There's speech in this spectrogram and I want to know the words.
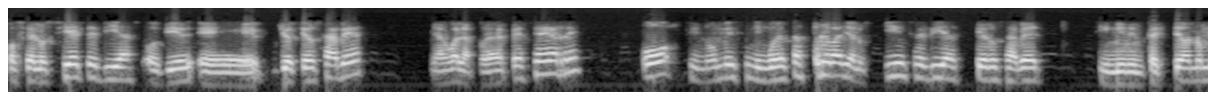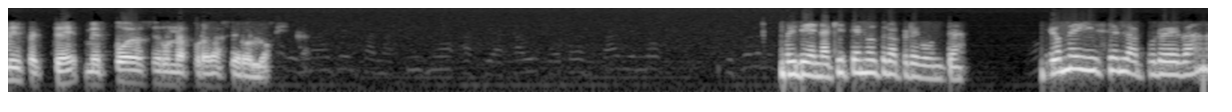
o sea, los 7 días o 10, eh, yo quiero saber, me hago la prueba de PCR, o si no me hice ninguna de estas pruebas y a los 15 días quiero saber si me infecté o no me infecté, me puedo hacer una prueba serológica. Muy bien, aquí tengo otra pregunta. Yo me hice la prueba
